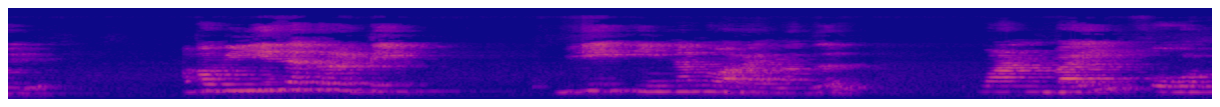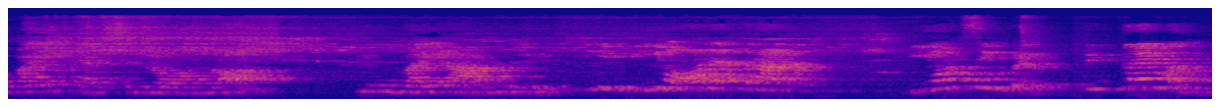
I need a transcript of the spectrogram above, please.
വരും. അപ്പൊ വിന് എത്ര കിട്ടി? വി ഇൻ എന്ന് പറയുന്നത് one by four by epsilon naught Q by R എന്ന് വരും. ഇനി വി ഓൺ എത്രയാണ്? വി ഓൺ സിമ്പിൾ ഇത്രയും മതി.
